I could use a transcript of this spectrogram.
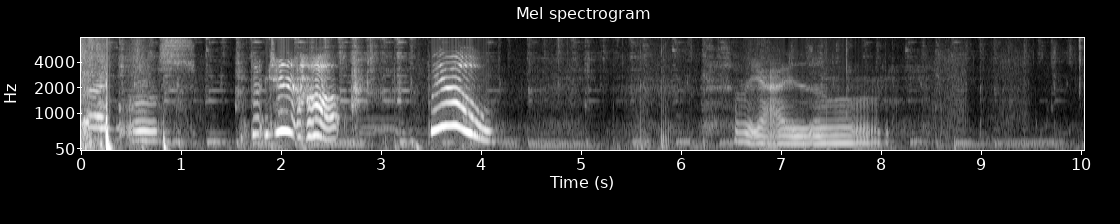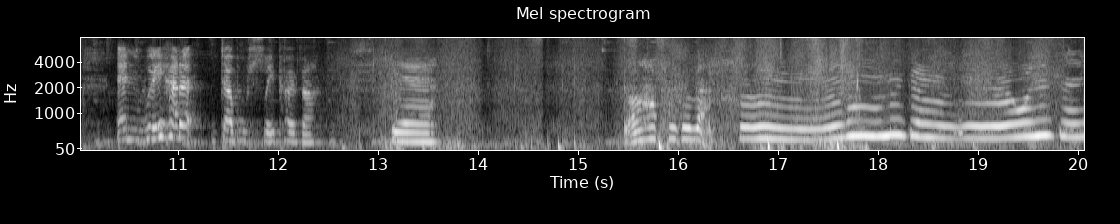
Guys, uh, don't turn it up. Will! Sorry, guys. Uh, And we had a double sleepover. yeah. I'll have to go back home. I don't wanna go. I wanna stay.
